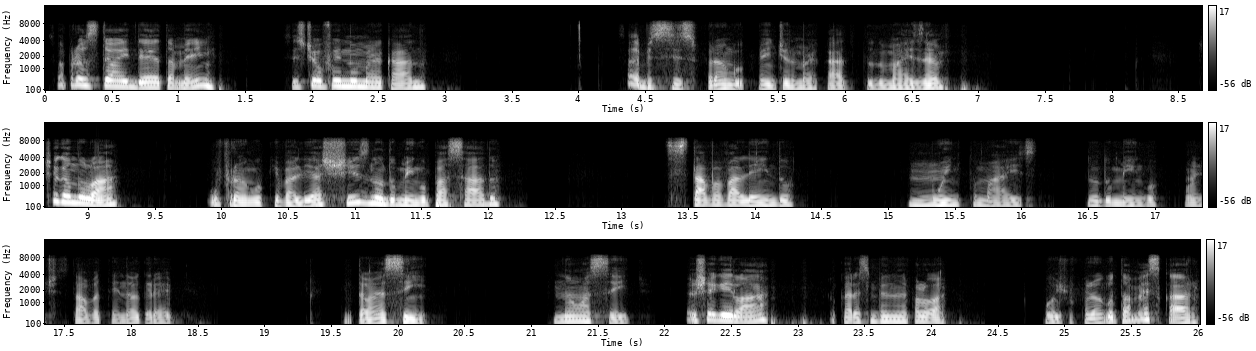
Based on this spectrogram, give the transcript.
Só para você ter uma ideia também, se eu fui no mercado, sabe esses frangos que vende no mercado e tudo mais, né? Chegando lá, o frango que valia X no domingo passado estava valendo muito mais no domingo, onde estava tendo a greve. Então é assim, não aceite. Eu cheguei lá, o cara simplesmente falou: ó, hoje o frango tá mais caro.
